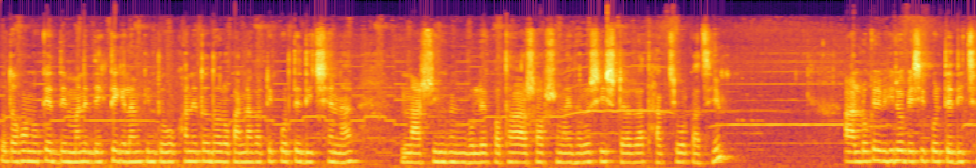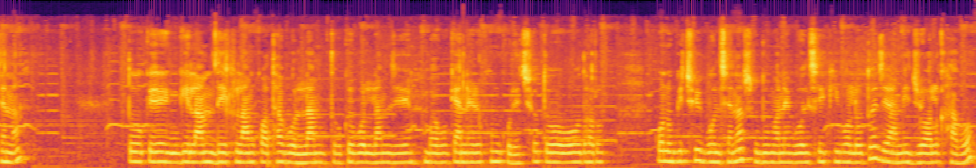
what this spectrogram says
তো তখন ওকে মানে দেখতে গেলাম, কিন্তু ওখানে তো ধরো কান্নাকাটি করতে দিচ্ছে না। নার্সিংহোম বলে কথা আর সবসময় ধরো সিস্টাররা থাকছে ওর কাছে। আর লোকের ভিড়ও বেশি করতে দিচ্ছে না। তো ওকে গেলাম, দেখলাম, কথা বললাম। তো ওকে বললাম যে, বাবু, কেন এরকম করেছ? তো ও ধরো কোনো কিছুই বলছে না, শুধু মানে বলছে কি বলো তো, যে আমি জল খাব।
